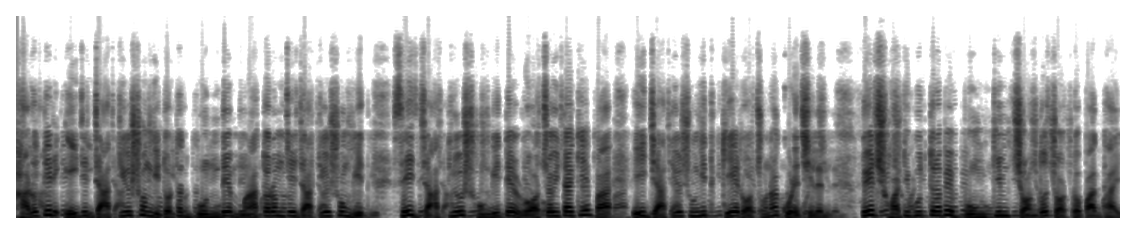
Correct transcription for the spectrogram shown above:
ভারতের এই যে জাতীয় সংগীত, অর্থাৎ বন্দে মাতরম যে জাতীয় সংগীত, সেই জাতীয় সঙ্গীতের রচয়িতাকে বা এই জাতীয় সংগীত কে রচনা করেছিলেন? তো এর সঠিক উত্তর হবে বঙ্কিমচন্দ্র চট্টোপাধ্যায়।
